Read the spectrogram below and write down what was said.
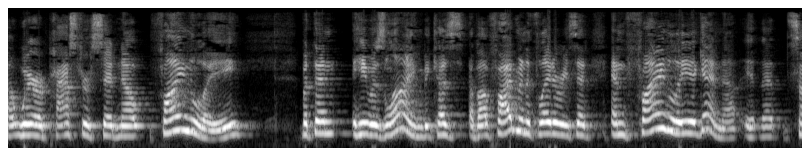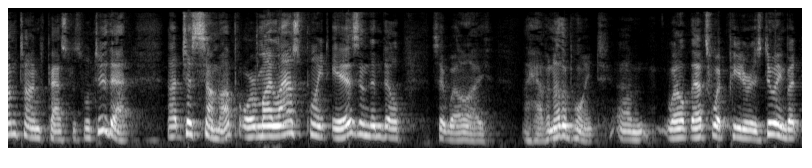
uh, where a pastor said, "Now finally," but then he was lying because about five minutes later he said, "And finally again." Now it, that sometimes pastors will do that uh, to sum up, or my last point is, and then they'll say, "Well, I." I have another point. Um, well, that's what Peter is doing, but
